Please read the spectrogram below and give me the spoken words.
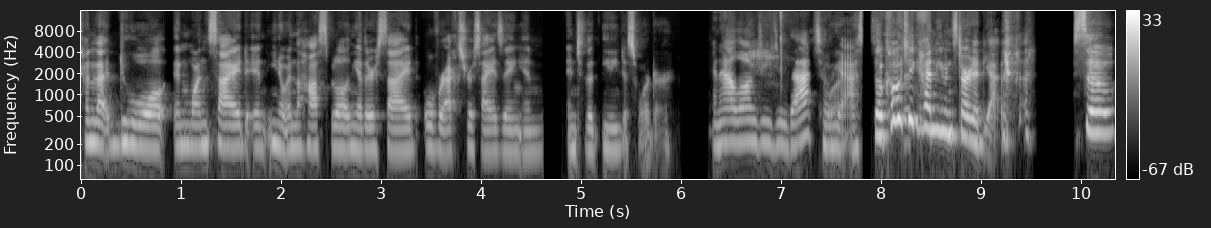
kind of that dual in one side and you know in the hospital and the other side over exercising and into the eating disorder. And how long do you do that so yeah so coaching hadn't even started yet. So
